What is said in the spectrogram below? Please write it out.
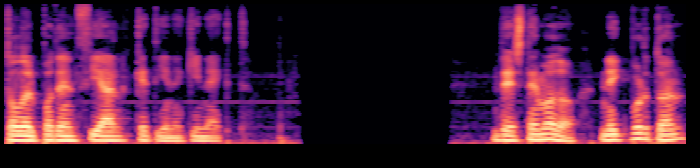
todo el potencial que tiene Kinect. De este modo, Nick Burton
